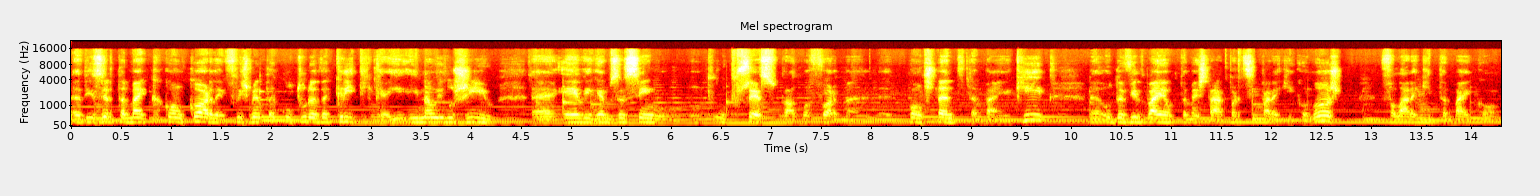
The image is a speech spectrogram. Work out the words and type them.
a dizer também que concorda, infelizmente, a cultura da crítica e, e não elogio é, digamos assim, um, um processo de alguma forma constante também aqui. o David Baião também está a participar aqui connosco, falar aqui também com,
